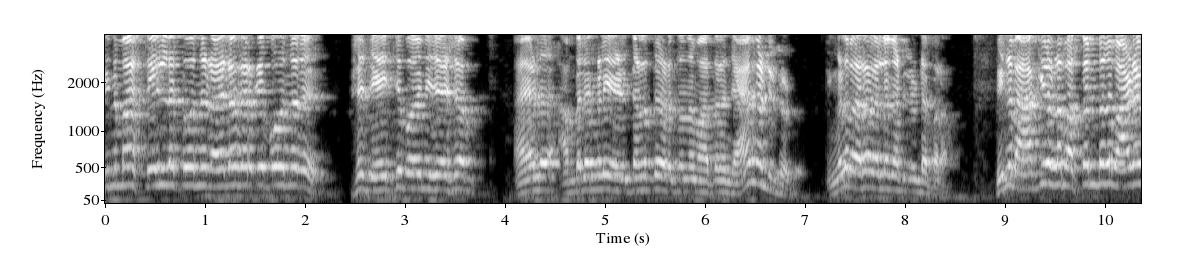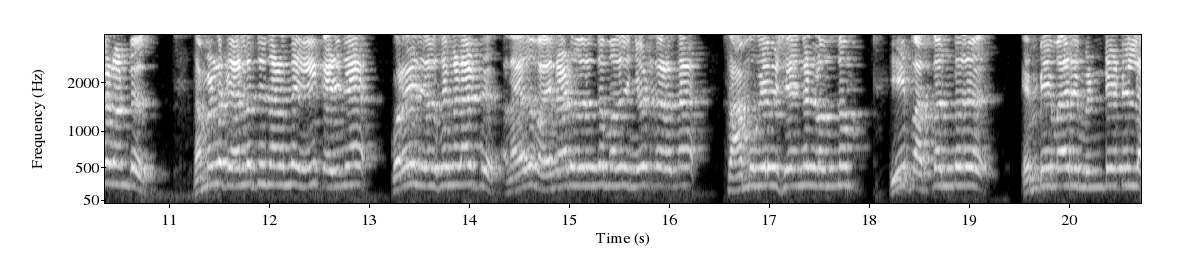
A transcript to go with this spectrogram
സിനിമ സ്റ്റൈലിലൊക്കെ വന്ന് ഡയലോഗ് ഇറക്കി പോകുന്നത്. പക്ഷെ ജയിച്ചു പോയതിന് ശേഷം അയാൾ അമ്പലങ്ങളിൽ എഴുന്നള്ളത്ത് കിടത്തുന്നത് മാത്രം ഞാൻ കണ്ടിട്ടുള്ളൂ. നിങ്ങൾ വേറെ വല്ലതും കണ്ടിട്ടുണ്ടേ പറ. പിന്നെ ബാക്കിയുള്ള പത്തൊൻപത് വാഴകളുണ്ട്. നമ്മളുടെ കേരളത്തിൽ നടന്ന ഈ കഴിഞ്ഞ കുറെ ദിവസങ്ങളായിട്ട് അതായത് വയനാട് ദുരന്തം മുതൽ ഇങ്ങോട്ട് നടന്ന സാമൂഹ്യ വിഷയങ്ങളിലൊന്നും ഈ പത്തൊൻപത് എം പിമാര് മിണ്ടിയിട്ടില്ല.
